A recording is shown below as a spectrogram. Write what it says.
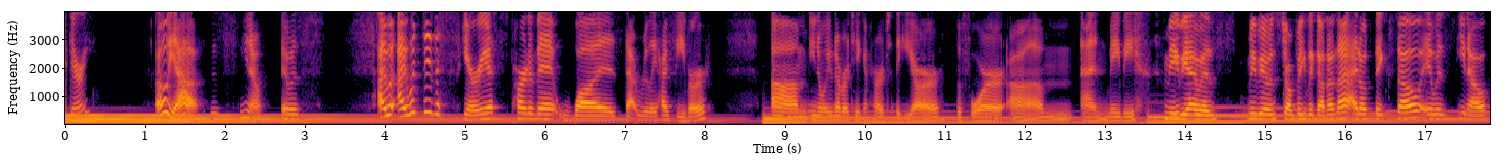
Scary? Oh yeah, it was. You know, it was. I, w- I would say the scariest part of it was that really high fever. Um, you know, we've never taken her to the ER before, um, and maybe, maybe I was, maybe I was jumping the gun on that. I don't think so. It was, you know,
